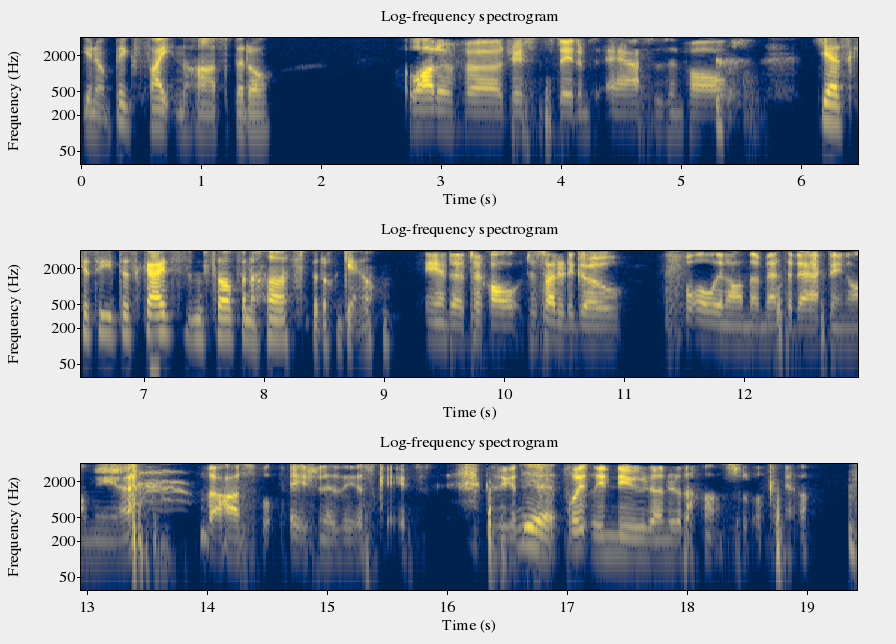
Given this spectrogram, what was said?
you know big fight in the hospital. A lot of uh, Jason Statham's ass is involved, Yes, because he disguises himself in a hospital gown. and uh, took all decided to go full in on the method acting on the uh, the hospital patient as he escapes because he gets Yeah. completely nude under the hospital gown.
